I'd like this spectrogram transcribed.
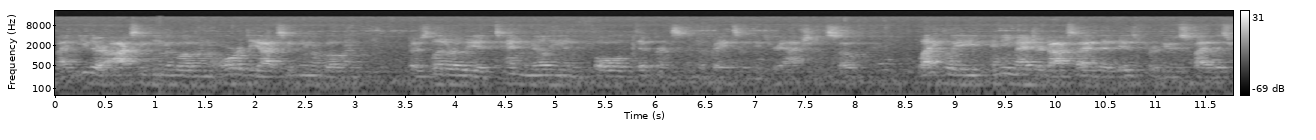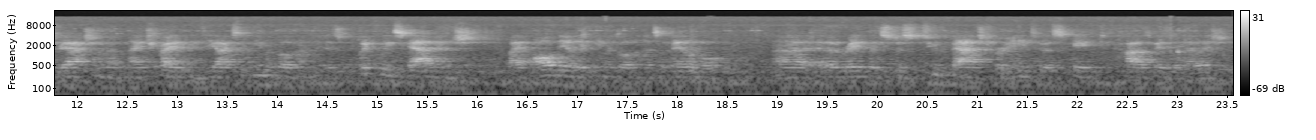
by either oxyhemoglobin or deoxyhemoglobin, there's literally a 10 million fold difference in the rates of these reactions. So likely any nitric oxide that is produced by this reaction of nitrite and deoxyhemoglobin quickly scavenged by all the other hemoglobin that's available uh, at a rate that's just too fast for any to escape to cause vasodilation.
